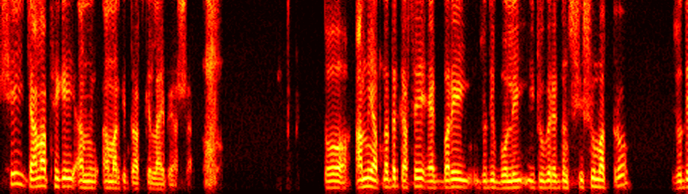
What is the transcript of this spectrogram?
সেই জানা থেকেই আমি, আমার কিন্তু আজকে লাইভে আসা। তো আমি আপনাদের কাছে একবারেই যদি বলি, ইউটিউবের একজন শিশু মাত্র, যদি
